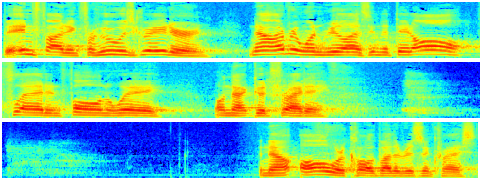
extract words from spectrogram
The infighting for who was greater. And now everyone realizing that they'd all fled and fallen away on that Good Friday. And now all were called by the risen Christ.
